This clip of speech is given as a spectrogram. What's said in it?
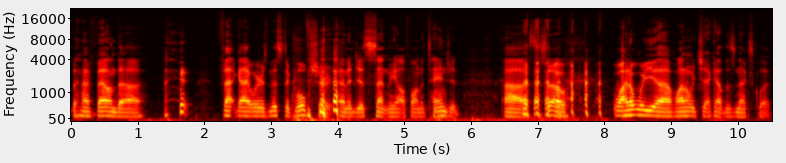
then I found uh, fat guy wears Mystic Wolf shirt, and it just sent me off on a tangent. Uh, so why don't we uh, why don't we check out this next clip?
